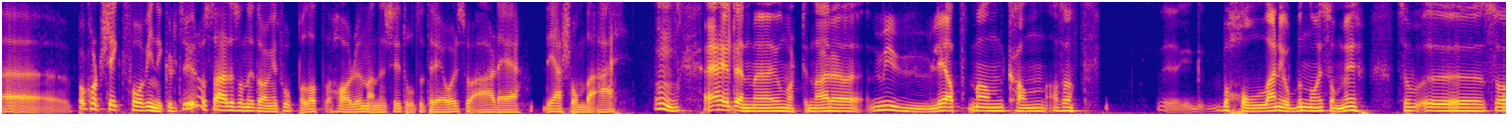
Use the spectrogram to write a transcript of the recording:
Uh, på kort sikt få vinnerkultur, og så er det sånn i dagens fotball at har du en manager i to til tre år, så er det Det er sånn det er. Mm. Jeg er helt enig med Jon Martin der. Mulig at man kan Altså Beholder han jobben nå i sommer, så, øh, så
